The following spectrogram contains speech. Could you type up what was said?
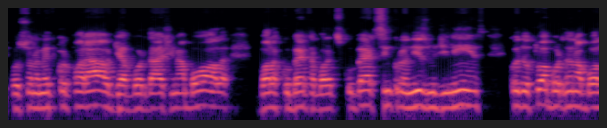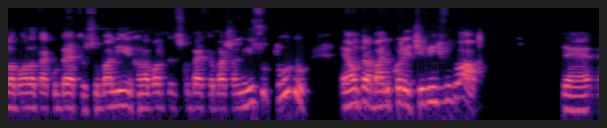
de posicionamento corporal, de abordagem na bola, bola coberta, bola descoberta, sincronismo de linhas. Quando eu estou abordando a bola, a bola está coberta, eu subo a linha. Quando a bola está descoberta, eu baixo a linha. Isso tudo é um trabalho coletivo e individual. É,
